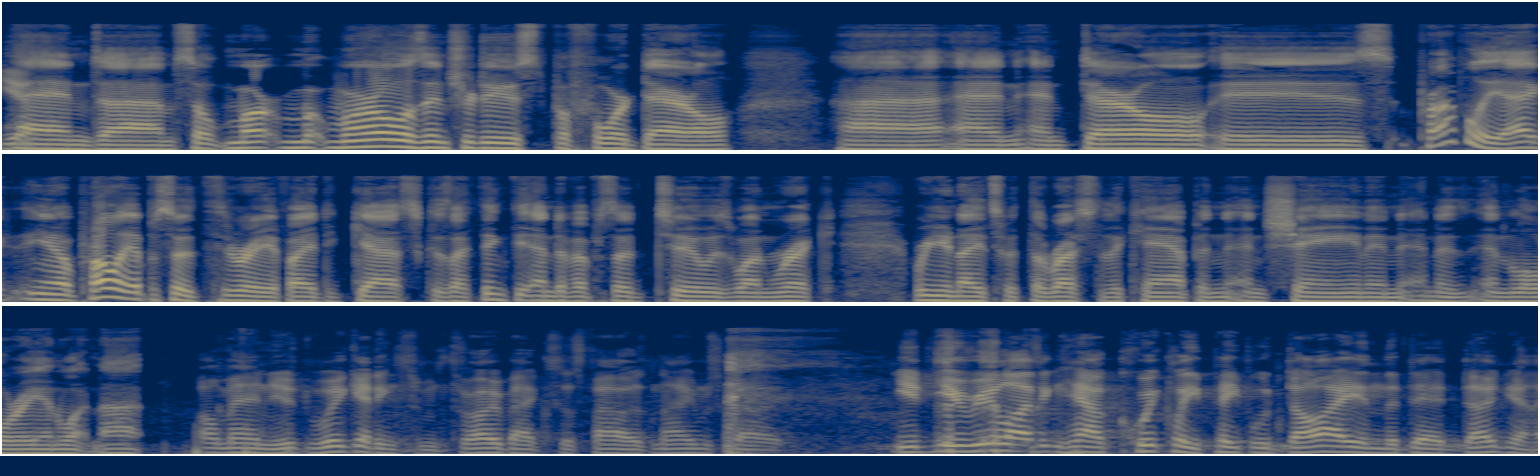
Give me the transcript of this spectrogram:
Yeah. And um, so Mer- Mer- Merle was introduced before Daryl, uh, and and Daryl is probably you know probably episode three if I had to guess because I think the end of episode two is when Rick reunites with the rest of the camp and, and Shane and and and Lori and whatnot. Oh man, you, we're getting some throwbacks as far as names go. you, you're realizing how quickly people die in the dead, don't you?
